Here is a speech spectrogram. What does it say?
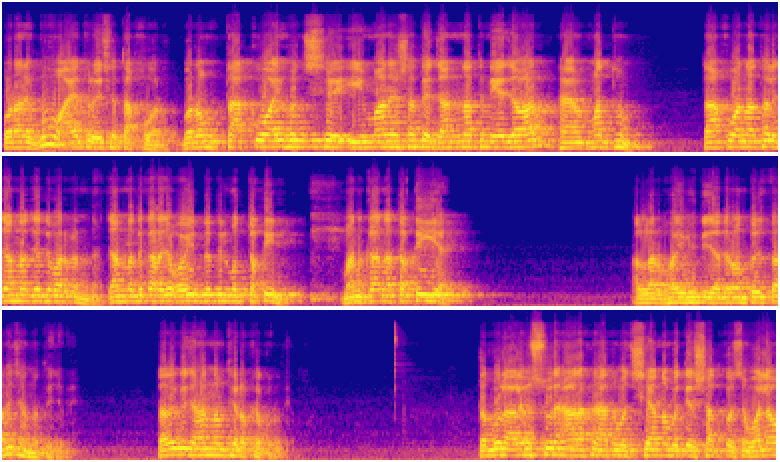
কোরআনে বহু আয়াত রয়েছে তাকুয়ার বরং তাকুয়াই হচ্ছে ইমানের সাথে জান্নাত নিয়ে যাওয়ার হ্যাঁ মাধ্যম। তাকুয়া না থাকলে জান্নাত যেতে পারবেন না। জান্নাতে কারা যাবে? ঐদ্যতিল মুত্তাকিন। মানকানা তাকিয়া। আল্লাহর ভয় ভীতি যাদের অন্তরে তারাই জান্নাতে যাবে। তাদেরকে জাহান্নাম থেকে রক্ষা করবে। রব্বুল আলম সুরে আরাফে আতম ছিয়ানব্বই সাত করেছেন, ওয়ালাউ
